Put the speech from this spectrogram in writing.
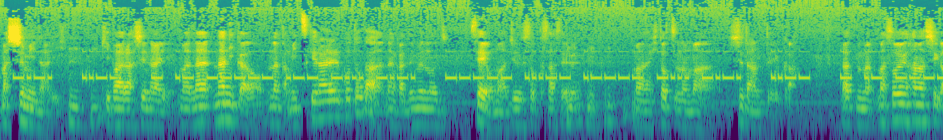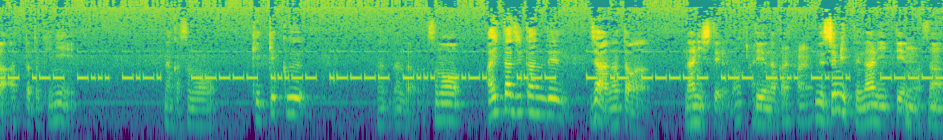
まあ、趣味なり気晴らしなり、まあ、な何かをなんか見つけられることがなんか自分の性をまあ充足させる、まあ、一つのまあ手段というかだってままあ、そういう話があった時になんかその結局ななんだろうその空いた時間でじゃああなたは何してるの？っていうなんか趣味って何？っていうのはさ、うんうん。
